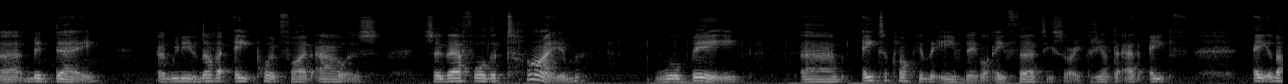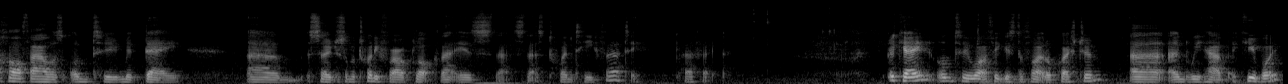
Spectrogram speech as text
uh, midday and we need another 8.5 hours. So therefore the time will be um, 8 o'clock in the evening, or 8.30, sorry, because you have to add 8, eight and a half hours onto midday. Um, so just on a 24 hour clock, that is, that's, that's 2030. Perfect. Okay, on to what I think is the final question. Uh, and we have a cuboid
